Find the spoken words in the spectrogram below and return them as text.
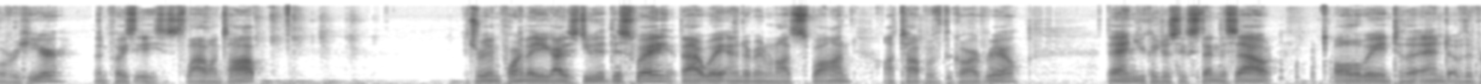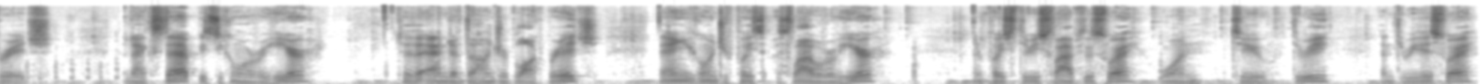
over here, then place a slab on top. It's really important that you guys do it this way. That way Enderman will not spawn on top of the guardrail. Then you can just extend this out all the way into the end of the bridge. The next step is to come over here to the end of the 100 block bridge. Then you're going to place a slab over here and place three slabs this way. One, two, three, and three this way.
